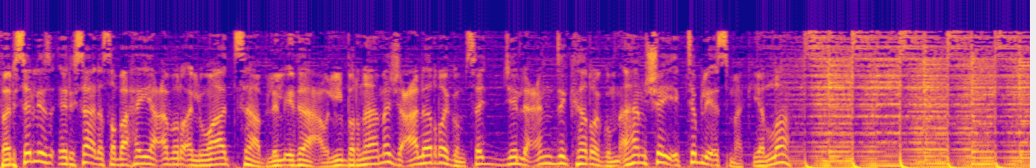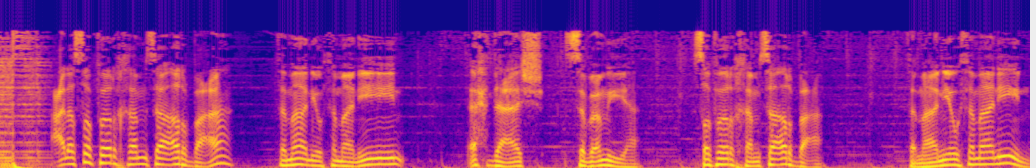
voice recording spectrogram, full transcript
فارسل لي رسالة صباحية عبر الواتساب للإذاعة وللبرنامج على الرقم سجل عندك هالرقم. أهم شيء اكتب لي اسمك. يلا. على صفر خمسة أربعة ثمانية وثمانين أحد سبعمية. صفر خمسة أربعة ثمانية وثمانين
